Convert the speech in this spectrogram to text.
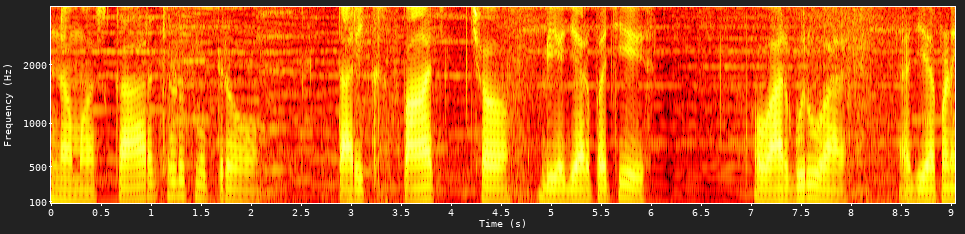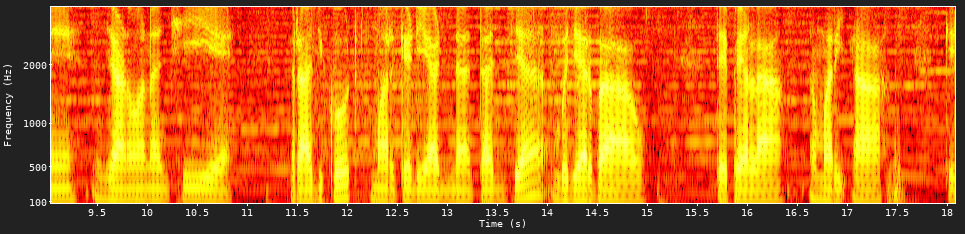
નમસ્કાર ખેડૂત મિત્રો. તારીખ પાંચ છ બે હજાર પચીસ. વાર ગુરુવાર. આજે આપણે જાણવાના છીએ રાજકોટ માર્કેટ યાર્ડના તાજા બજાર ભાવ. તે પહેલાં અમારી આ કે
